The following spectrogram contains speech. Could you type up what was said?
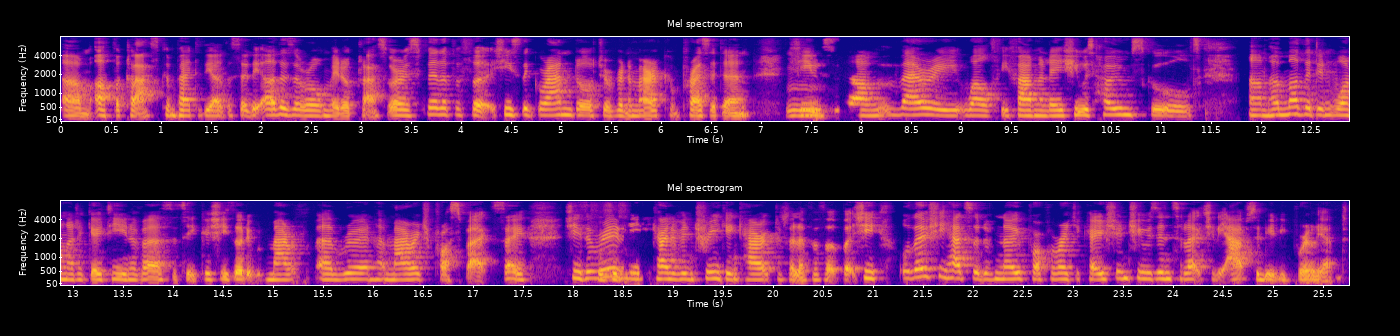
um, upper class compared to the others. So the others are all middle class, whereas Philippa Foot, she's the granddaughter of an American president. Mm. She was um, very wealthy family. She was homeschooled. Um, her mother didn't want her to go to university because she thought it would mar- uh, ruin her marriage prospects. So she's a really kind of intriguing character, Philippa Foot. But she, although she had sort of no proper education, she was intellectually absolutely brilliant.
